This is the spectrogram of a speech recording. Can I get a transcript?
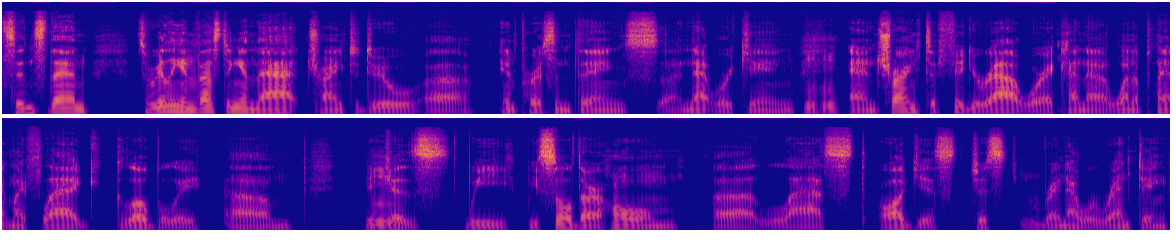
since then. So really investing in that, trying to do uh, in-person things, uh, networking, mm-hmm. and trying to figure out where I kind of want to plant my flag globally. Um, mm. because mm. we we sold our home uh, last August. Just right now, we're renting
